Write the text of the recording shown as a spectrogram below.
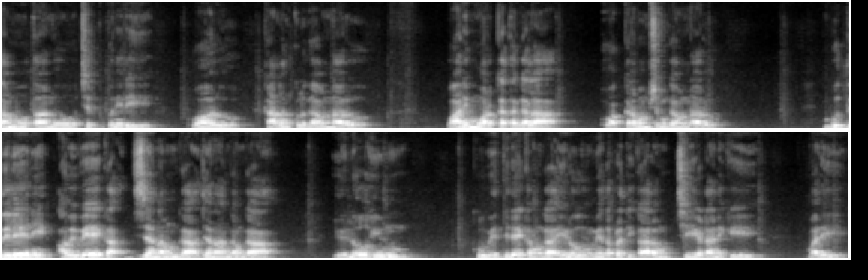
తమ్ము తాను చెప్పుకునేది వారు కళంకులుగా ఉన్నారు. వారి మూర్ఖత గల వక్ర వంశముగా ఉన్నారు. బుద్ధి లేని అవివేక జనంగా జనాంగంగా ఎలోహింకు వ్యతిరేకంగా ఎలోహిం మీద ప్రతీకారం చేయటానికి మరి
